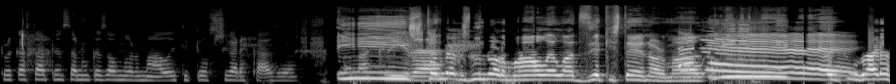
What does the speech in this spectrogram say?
Por acaso estava a pensar num casal normal e tipo ele chegar a casa. E querida. estándares do normal, ela a dizer que isto é normal. É! E a a Pá, uma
